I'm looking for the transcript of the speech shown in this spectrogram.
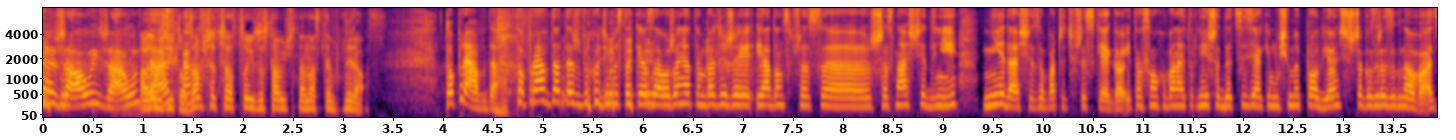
żałuj, żałuj, Ale tak? widzicie, to zawsze trzeba coś zostawić na następny raz. To prawda, to prawda, też wychodzimy z takiego założenia, tym bardziej, że jadąc przez e, 16 dni nie da się zobaczyć wszystkiego i to są chyba najtrudniejsze decyzje, jakie musimy podjąć, z czego zrezygnować.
